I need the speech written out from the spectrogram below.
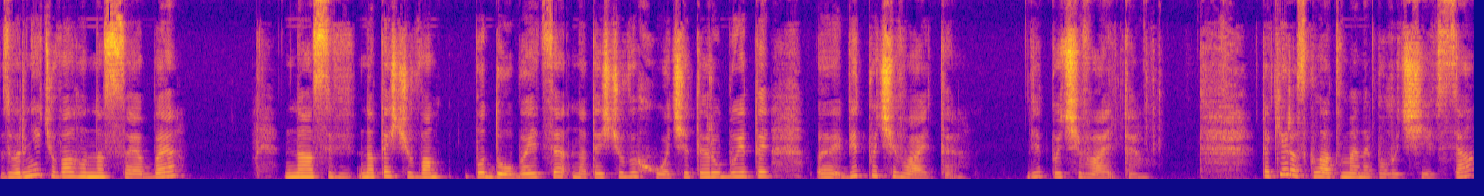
зверніть увагу на себе, на, на те, що вам подобається, на те, що ви хочете робити. Е, Відпочивайте. Відпочивайте. Такий розклад в мене получився.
